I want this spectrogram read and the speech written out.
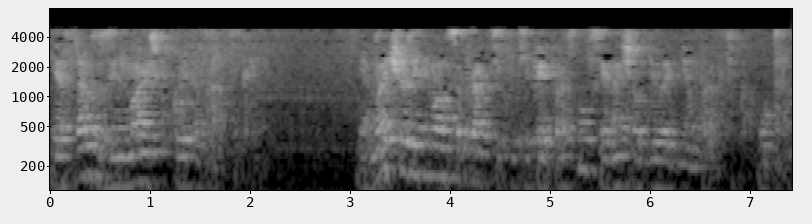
я сразу занимаюсь какой-то практикой. Я ночью занимался практикой, теперь проснулся и начал делать днем практику, утром.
